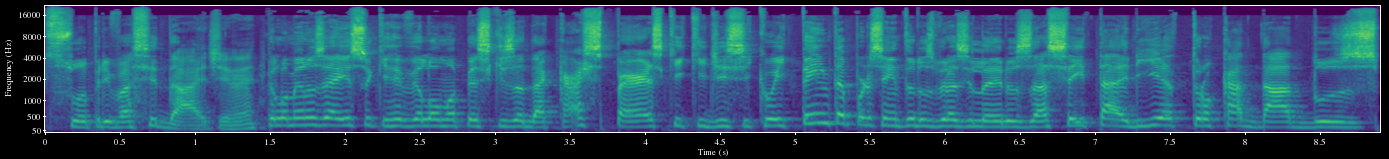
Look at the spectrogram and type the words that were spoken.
sua privacidade, né? Pelo menos é isso que revelou uma pesquisa da Kaspersky que disse que 80% dos brasileiros aceitaria trocar dados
